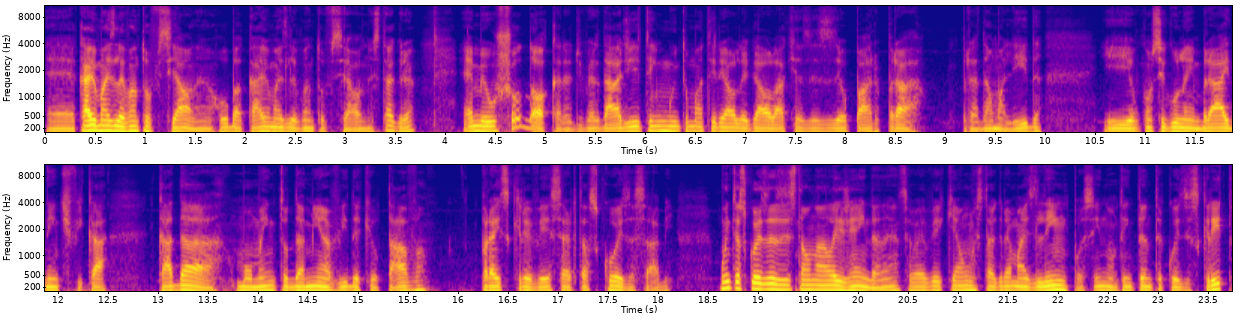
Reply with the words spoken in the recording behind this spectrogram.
é, Caio Mais Levanto Oficial, né? Arroba Caio Mais Levanto Oficial no Instagram. É meu xodó, cara, de verdade. E tem muito material legal lá que às vezes eu paro pra, pra dar uma lida e eu consigo lembrar, identificar cada momento da minha vida que eu tava para escrever certas coisas, sabe? Muitas coisas estão na legenda, né? Você vai ver que é um Instagram mais limpo, assim, não tem tanta coisa escrita,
